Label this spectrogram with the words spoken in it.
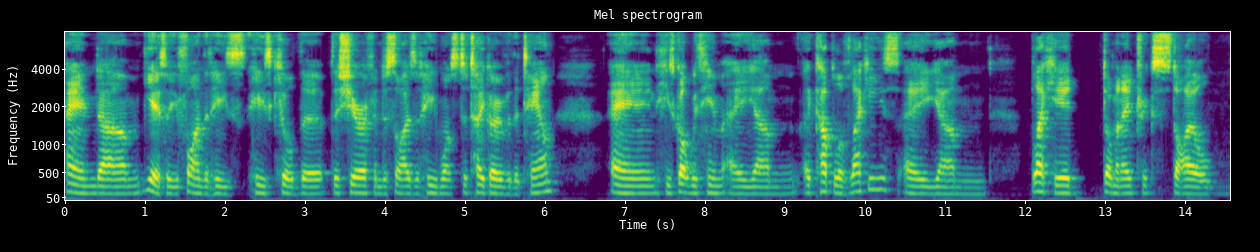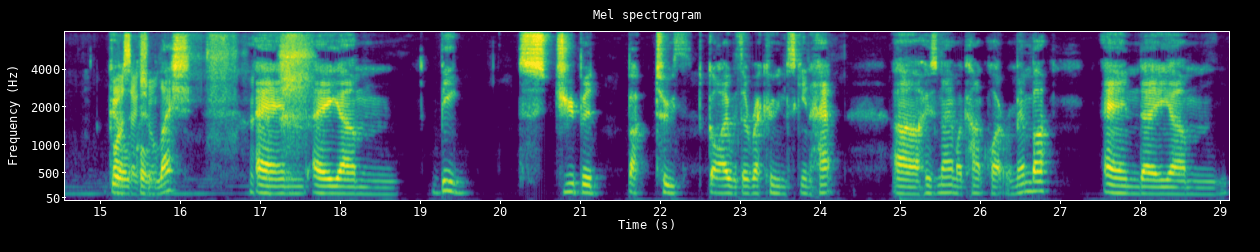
and um, yeah, so you find that he's he's killed the the sheriff and decides that he wants to take over the town, and he's got with him a um, a couple of lackeys, a um, black haired dominatrix style girl Bisexual. called Lash, and a um, big stupid buck toothed guy with a raccoon skin hat, uh, whose name I can't quite remember, and a um,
